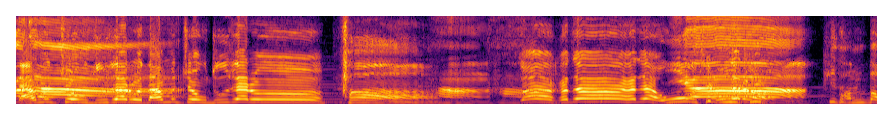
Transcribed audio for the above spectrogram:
남은 총 두 자루, 남은 총 두 자루. 팡. 자, 가자, 가자. 오, 이야. 피 단다.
